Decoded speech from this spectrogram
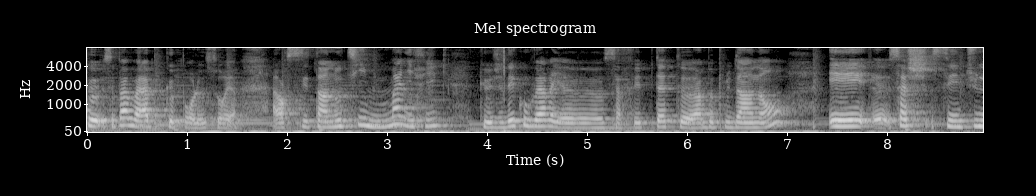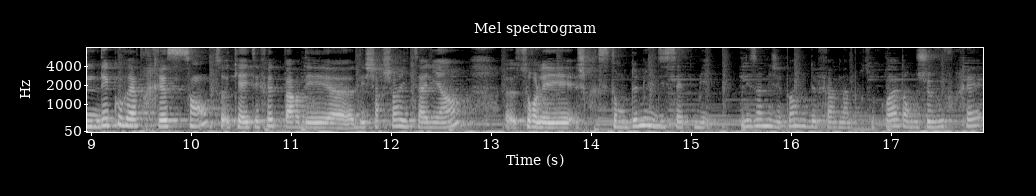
que c'est pas valable que pour le sourire. Alors, c'est un outil magnifique que j'ai découvert euh, ça fait peut-être un peu plus d'un an. Et euh, c'est une découverte récente qui a été faite par des, euh, des chercheurs italiens sur les. Je crois que c'était en 2017, mais les amis, j'ai pas envie de faire n'importe quoi, donc je vous ferai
